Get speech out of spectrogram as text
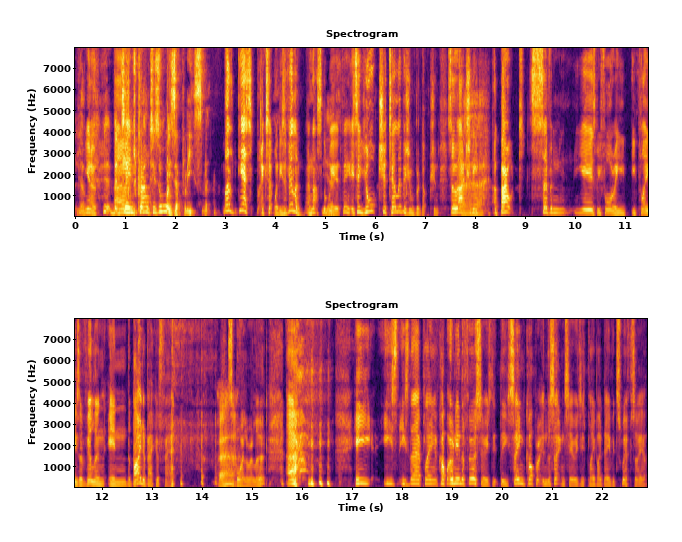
you know, But um, James Grout is always a policeman. well, yes, except when he's a villain, and that's the weird thing. It's a Yorkshire television production. So actually, Ah. about seven years before he, he plays a villain in the Beiderbecke affair, Ah. spoiler alert, um, he he's he's there playing a copper. Only in the first series, the, the same copper in the second series is played by David Swift. So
